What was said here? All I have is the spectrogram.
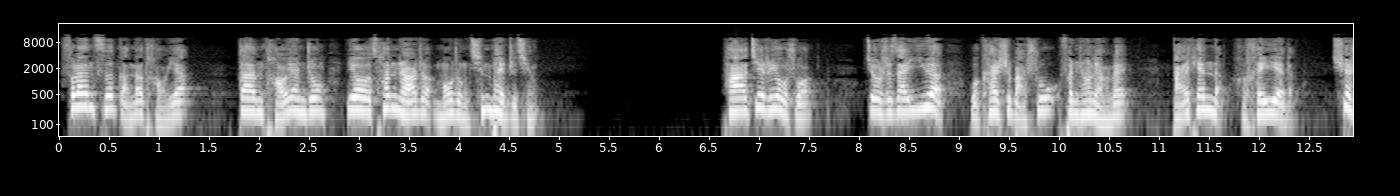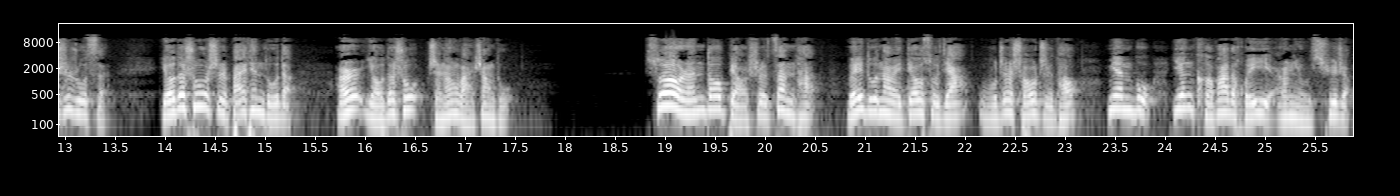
弗兰茨感到讨厌，但讨厌中又掺杂着某种钦佩之情。他接着又说：“就是在医院。”我开始把书分成两类，白天的和黑夜的。确实如此，有的书是白天读的，而有的书只能晚上读。所有人都表示赞叹，唯独那位雕塑家捂着手指头，面部因可怕的回忆而扭曲着。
